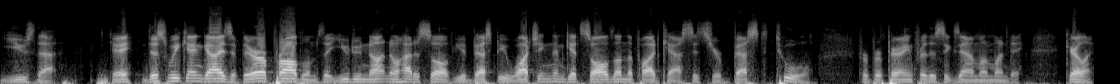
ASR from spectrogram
Use that. Okay, this weekend, guys, if there are problems that you do not know how to solve, you'd best be watching them get solved on the podcast. It's your best tool for preparing for this exam on Monday. Caroline.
